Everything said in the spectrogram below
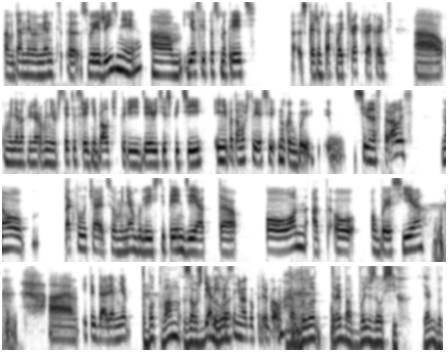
а в данный момент э, своей жизни если посмотреть э, скажем так мой трек рекорд Uh, у меня, например, в университете средний балл 4,9 из 5. И не потому, что я ну, как бы сильно старалась, но так получается. У меня были стипендии от uh, ООН, от О, ОБСЕ uh, и так далее. Мне... То бок вам заўжды я, было... я просто не могу по-другому. Да, было трэба больш за ўсіх як бы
